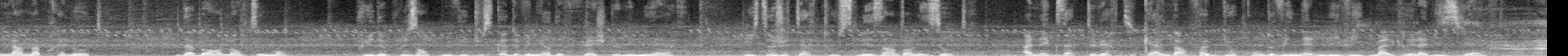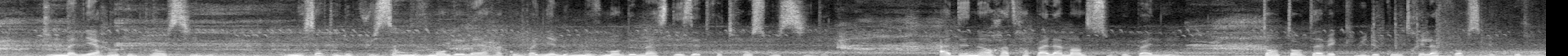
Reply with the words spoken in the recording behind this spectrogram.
l'un après l'autre, d'abord lentement, puis de plus en plus vite jusqu'à devenir des flèches de lumière. Ils se jetèrent tous les uns dans les autres, à l'exacte verticale d'un Fabio qu'on devinait livide malgré la visière. D'une manière incompréhensible, une sorte de puissant mouvement de l'air accompagnait le mouvement de masse des êtres translucides. Adenor rattrapa la main de son compagnon, tentant avec lui de contrer la force du courant.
